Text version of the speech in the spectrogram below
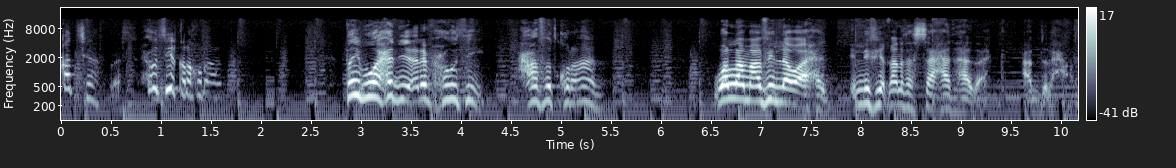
قد شاف بس. حوثي يقرأ قرآن. طيب واحد يعرف حوثي حافظ قرآن؟ والله ما في إلا واحد اللي في قناة الساحات هذاك عبد الحافظ.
